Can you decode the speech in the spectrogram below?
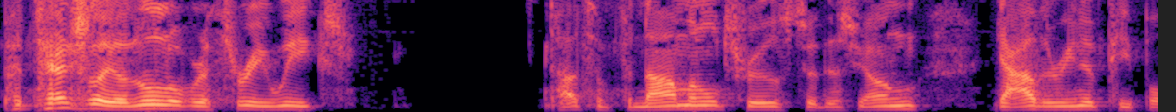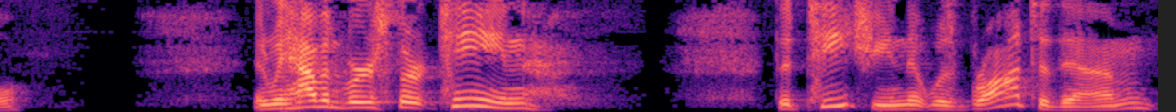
potentially a little over three weeks. Taught some phenomenal truths to this young gathering of people. And we have in verse 13 the teaching that was brought to them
